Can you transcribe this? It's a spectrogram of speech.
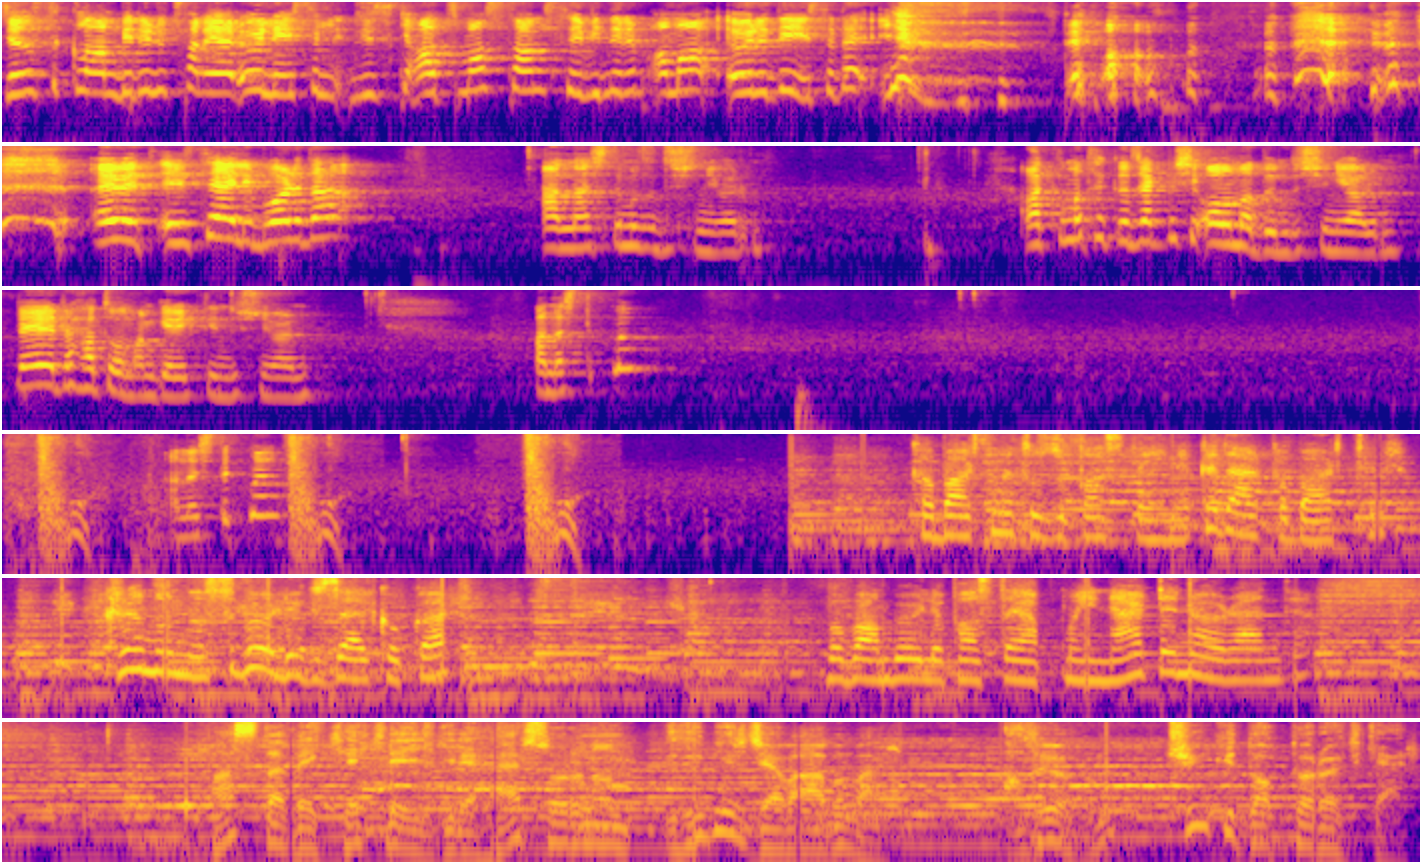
Canı sıkılan biri lütfen eğer öyleyse riski atmazsan sevinirim ama öyle değilse de devam. evet Esra Ali bu arada anlaştığımızı düşünüyorum. Aklıma takılacak bir şey olmadığını düşünüyorum. Ve rahat olmam gerektiğini düşünüyorum. Anlaştık mı? Anlaştık mı? Kabartma tozu pastayı ne kadar kabartır? Krema nasıl böyle güzel kokar? Babam böyle pasta yapmayı nereden öğrendi? Pasta ve kekle ilgili her sorunun iyi bir cevabı var. Alıyorum çünkü Doktor Ötker.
